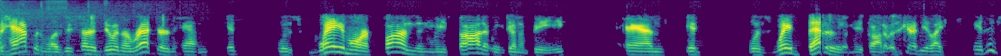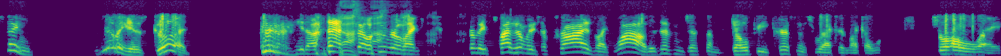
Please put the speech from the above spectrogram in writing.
What happened was we started doing the record and it was way more fun than we thought it was going to be and it was way better than we thought it was going to be. Like hey this thing really is good. You know so we were like really pleasantly surprised like wow this isn't just some dopey christmas record like a throwaway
